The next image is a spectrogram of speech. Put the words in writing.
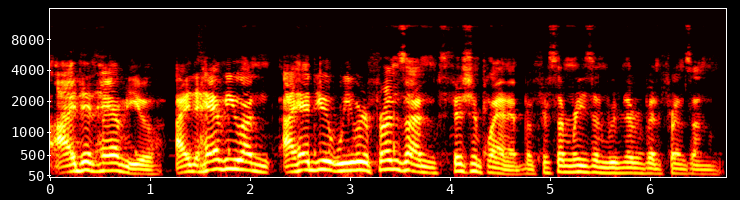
I didn't have you. I have you on. I had you. We were friends on Fishing Planet, but for some reason we've never been friends on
